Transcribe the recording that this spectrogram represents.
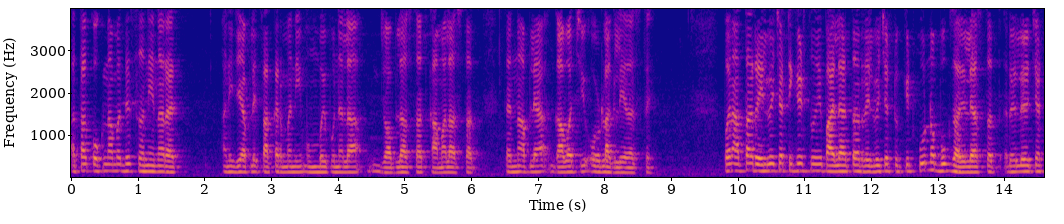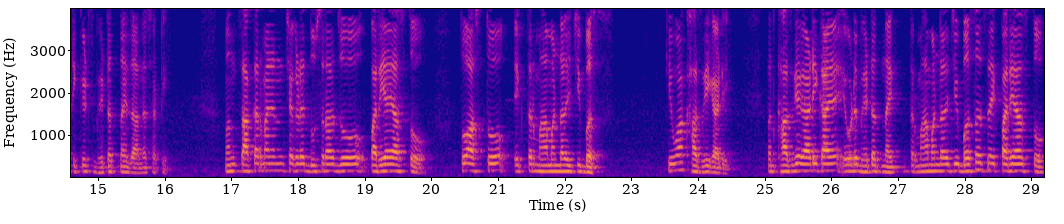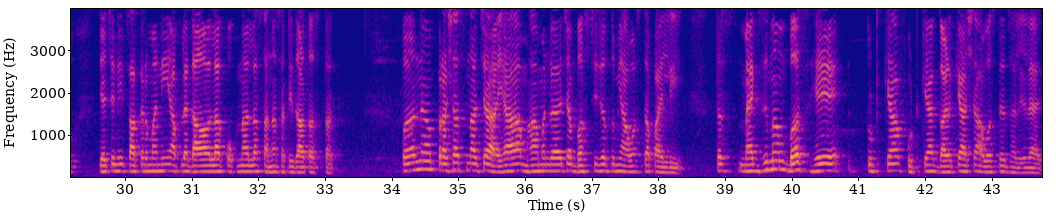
आता कोकणामध्ये सण येणार आहेत. आणि जे आपले चाकरमानी मुंबई पुण्याला जॉबला असतात कामाला असतात त्यांना आपल्या गावाची ओढ लागलेली असते. पण आता रेल्वेच्या तिकीट तुम्ही पाहिल्या तर रेल्वेचे तिकीट पूर्ण बुक झालेले असतात. रेल्वेच्या तिकीट्स भेटत नाही जाण्यासाठी. मग चाकरमान्यांच्याकडे दुसरा जो पर्याय असतो तो असतो एकतर महामंडळाची बस किंवा खाजगी गाडी. पण खाजगी गाडी काय एवढे भेटत नाहीत. तर महामंडळाची बसच एक पर्याय असतो. ज्याच्यानी चाकरमानी आपल्या गावाला कोकणाला सणासाठी जात असतात. पण प्रशासनाच्या ह्या महामंडळाच्या बसची जर तुम्ही अवस्था पाहिली तर मॅक्झिमम बस हे तुटक्या फुटक्या गळक्या अशा अवस्थेत झालेल्या आहेत.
